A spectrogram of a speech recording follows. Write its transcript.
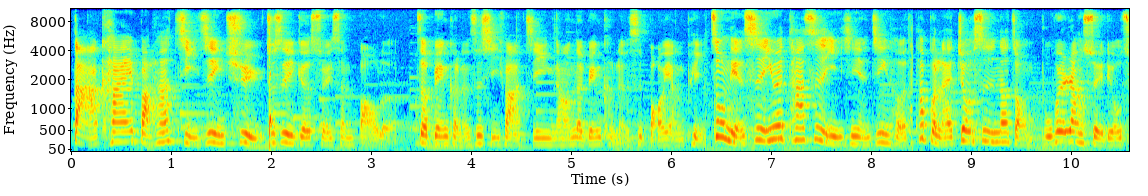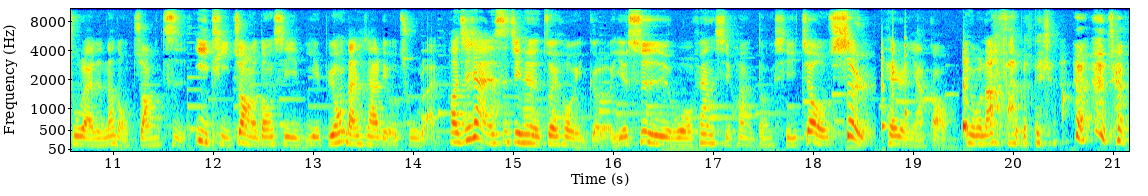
打开把它挤进去，就是一个随身包了。这边可能是洗发精，然后那边可能是保养品。重点是因为它是隐形眼镜盒，它本来就是那种不会让水流出来的那种装置，一体状的东西也不用担心它流出来。好，接下来是今天的最后一个，也是我非常喜欢的东西，就是黑人牙膏。哎，我拿反了，等一下，这样。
